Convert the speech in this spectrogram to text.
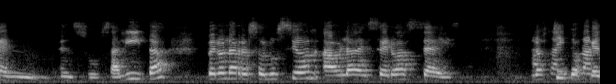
en, en su salita, pero la resolución habla de 0 a 6. Los chicos que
